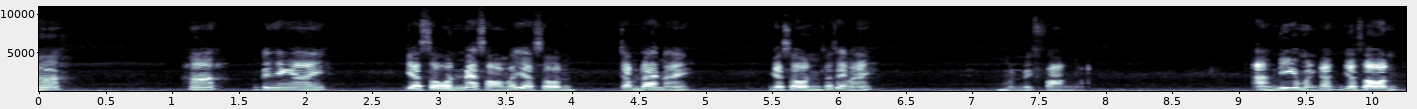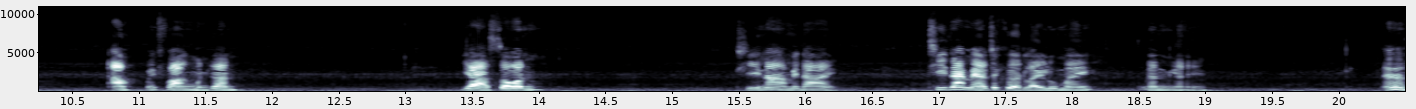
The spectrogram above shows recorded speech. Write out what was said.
ฮะฮะมันเป็นยังไง อย่าโซนแม่สอนว่าอย่าโซนจำได้ไหมอย่าโซนเข้าใจไหมมือนไม่ฟังอะอะนี่ก็เหมือนกัน อย่าโซนอ้าวไม่ฟังเหมือนกัน อย่าโซนชี้หน้าไม่ได้ ชี้หน้าแมวจะเกิดอะไรรู้ไหมนั่นไงเออ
